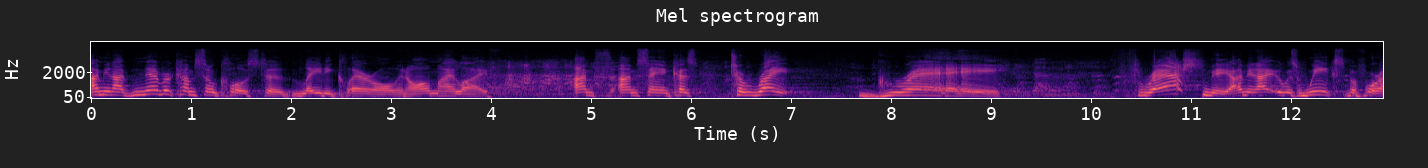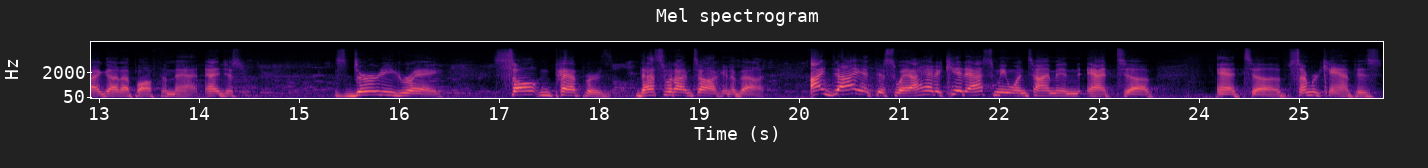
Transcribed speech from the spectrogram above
I mean, I've never come so close to Lady Clairol in all my life. I'm, I'm saying, because to write gray thrashed me. I mean, I, it was weeks before I got up off the mat. I just, it's dirty gray. Salt and pepper. That's what I'm talking about. I dye it this way. I had a kid ask me one time in, at, uh, at uh, summer camp, is,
